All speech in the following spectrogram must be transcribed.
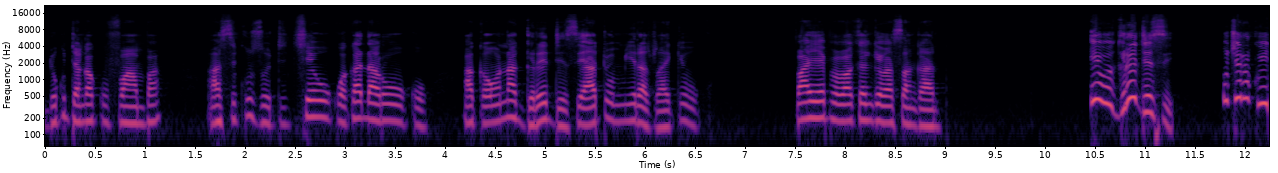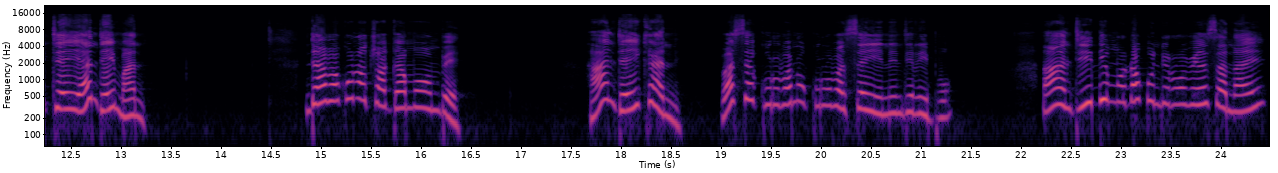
ndokutanga kufamba asi kuzoti cheu kwakadaro uko akaona gredhesi atomira zvake uko. Paye pavakange vasangana. Iwe gredhesi uchiri kuitei? Handei mhani. Ndava kunotsvaga mombe handei kani vasekuru vanokurova seini ndiripo? Handidi munoda kundirovesa nai.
